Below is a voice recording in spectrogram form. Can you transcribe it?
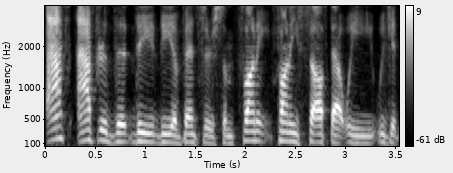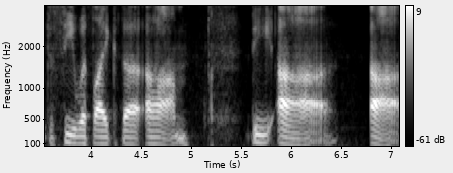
af- after the, the the events there's some funny funny stuff that we we get to see with like the um the uh uh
